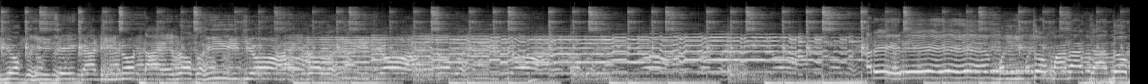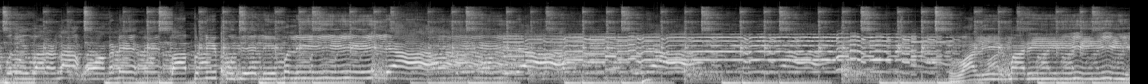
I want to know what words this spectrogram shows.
અથેરીઓ ગઈ જઈ, ગાડીનો ટાયરો ગઈ ગયો, ટાયરો ગઈ ગયો. અરે રે, મળી તો મારા જાદવ પરિવારના ઓંગણે બાપની પૂજેલી મળી લ્યા વાલી મારી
